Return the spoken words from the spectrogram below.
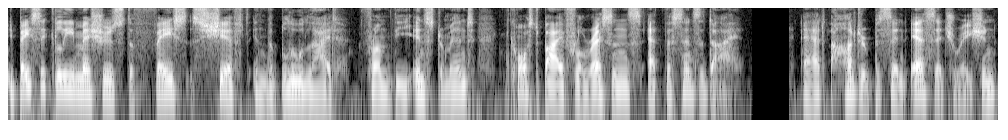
It basically measures the phase shift in the blue light from the instrument caused by fluorescence at the sensor dye. At 100% air saturation,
